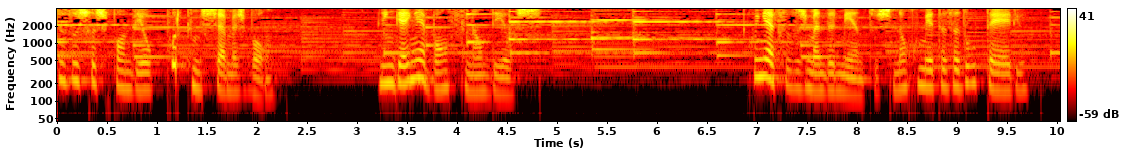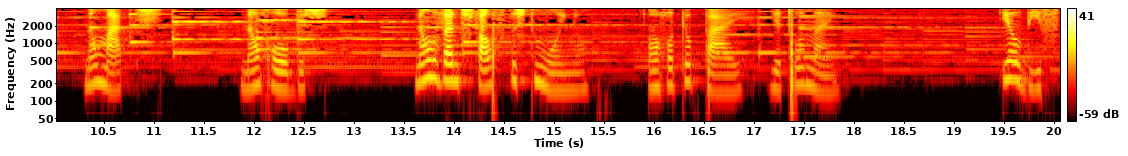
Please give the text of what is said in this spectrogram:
Jesus respondeu: Por que me chamas bom? Ninguém é bom senão Deus. Conheces os mandamentos: não cometas adultério, não mates não roubes, não levantes falso testemunho, honra o teu pai e a tua mãe. Ele disse:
